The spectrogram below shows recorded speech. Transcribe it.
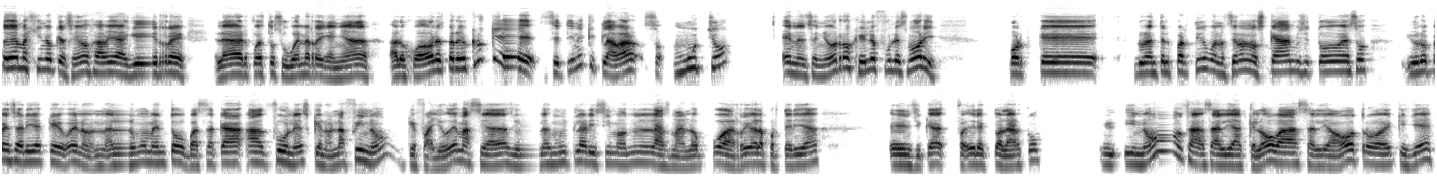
Yo imagino que el señor Javier Aguirre le ha haber puesto su buena regañada a los jugadores, pero yo creo que se tiene que clavar mucho en el señor Rogelio Funes Mori, porque durante el partido, bueno, hicieron los cambios y todo eso, y uno pensaría que, bueno, en algún momento va a sacar a Funes, que no la afinó, que falló demasiadas, y una es muy clarísima, una las mandó por arriba de la portería. eh, ni siquiera fue directo al arco. Y, no, o sea, salía Keloba, salía otro, XY,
